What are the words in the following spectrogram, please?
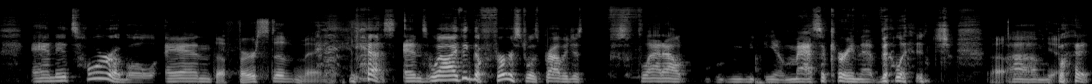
and it's horrible and the first of many yes and well i think the first was probably just flat out you know massacring that village uh, um, yeah. but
